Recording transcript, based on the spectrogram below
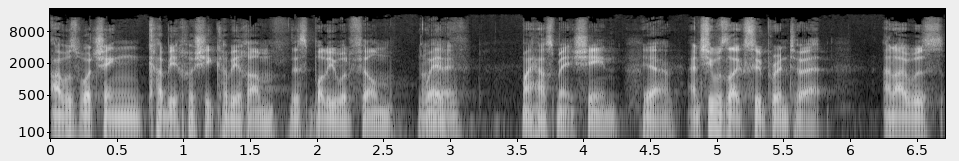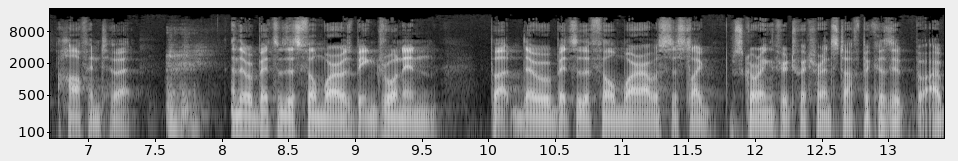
I was watching Kabhi Khushi Kabhi Gham, this Bollywood film Okay. with my housemate Sheen. Yeah. and she was like super into it, and I was half into it. and there were bits of this film where I was being drawn in, but there were bits of the film where I was just like scrolling through Twitter and stuff because it, I,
